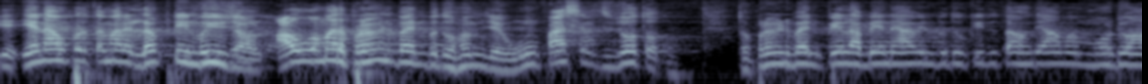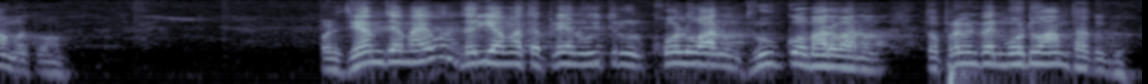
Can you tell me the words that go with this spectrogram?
કે એના ઉપર તમારે લપટીને વયું જાવ આવું અમારે પ્રવીણભાઈ બધું સમજાયું. હું પાછળથી જોતો હતો તો પ્રવીણભાઈ પેલા બેને આવીને બધું કીધું ત્યાં સુધી આમ મોઢું આમ હતું આમ. પણ જેમ જેમ આવ્યું ને દરિયામાંથી પ્લેન ઉતર્યું, ખોલવાનું, ધ્રુવકો મારવાનો, તો પ્રવીણભાઈ મોઢું આમ થતું ગયું.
